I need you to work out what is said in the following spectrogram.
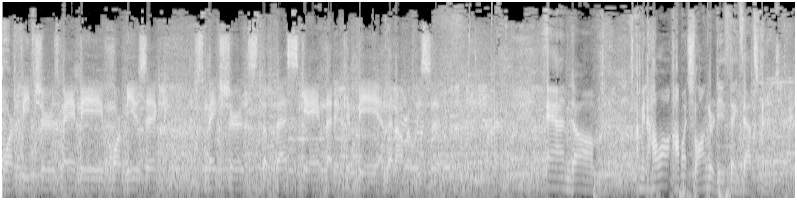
more features, maybe more music, just make sure it's the best game that it can be, and then I'll release it. And um, I mean, how long, how much longer do you think that's gonna take?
